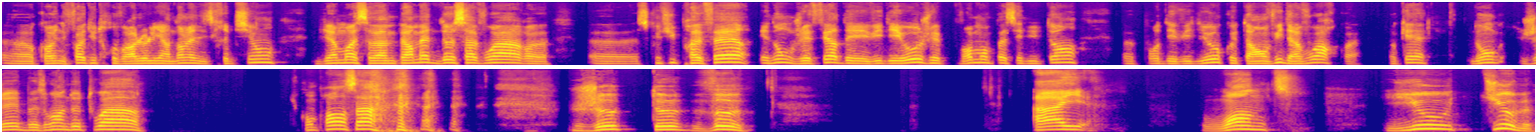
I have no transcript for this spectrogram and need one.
encore une fois, tu trouveras le lien dans la description. Eh bien, moi, ça va me permettre de savoir ce que tu préfères. Et donc, je vais faire des vidéos, je vais vraiment passer du temps euh, pour des vidéos que tu as envie d'avoir. quoi. Ok? Donc, j'ai besoin de toi. Tu comprends ça? Je te veux. I want YouTube.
